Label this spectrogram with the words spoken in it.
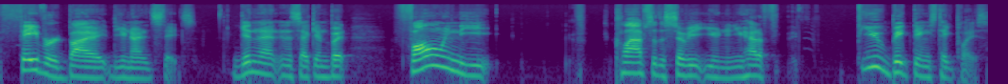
favored by the United States. Getting that in a second, but following the collapse of the Soviet Union, you had a few big things take place.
